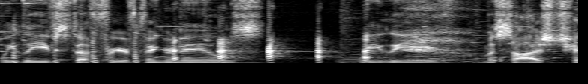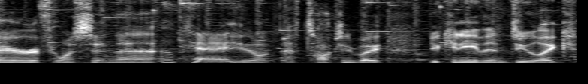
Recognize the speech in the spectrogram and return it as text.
we leave stuff for your fingernails. We leave massage chair if you want to sit in that. Okay. You don't have to talk to anybody. You can even do like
